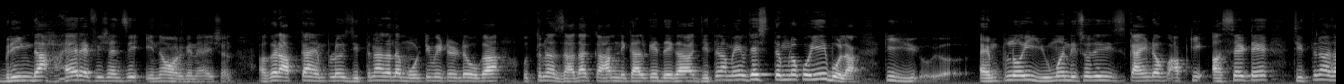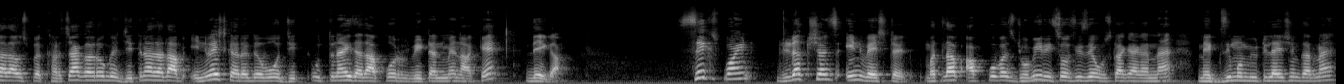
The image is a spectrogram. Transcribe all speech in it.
bring the higher efficiency in a organization अगर आपका एम्प्लॉय जितना ज़्यादा मोटिवेटेड होगा, उतना ज़्यादा काम निकाल के देगा, जितना मैं जैसे तुम लोग को यही बोला कि employee human resources kind of आपकी असेट है। जितना ज़्यादा उस पर खर्चा करोगे, जितना ज़्यादा आप इन्वेस्ट करोगे, वो उतना ही ज़्यादा आपको रिटर्न में ला के देगा। Six point reduction in wastage मतलब आपको बस जो भी रिसोर्सेज है, उसका क्या करना है? मैक्सिमम यूटिलाइजेशन करना है।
